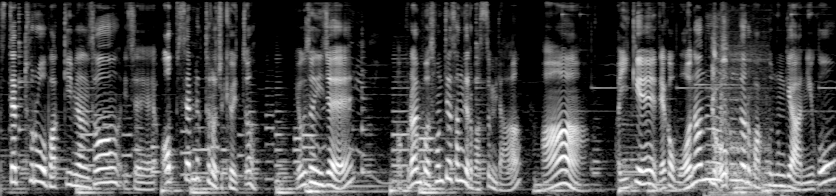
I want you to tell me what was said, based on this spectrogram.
스텝 2로 바뀌면서 이제 up select로 적혀있죠? 여기서는 이제 어, 브라인퍼 선택 상자로 봤습니다. 아 아, 이게 내가 원하는 상자로 바꾸는 게 아니고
